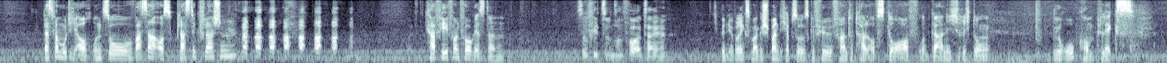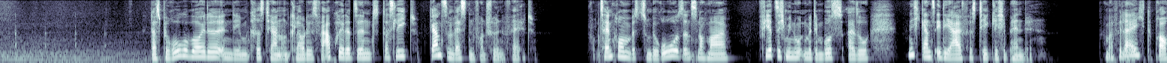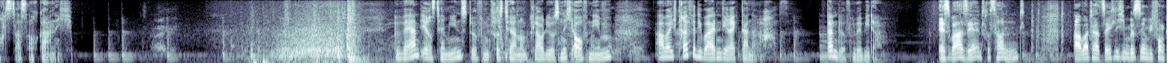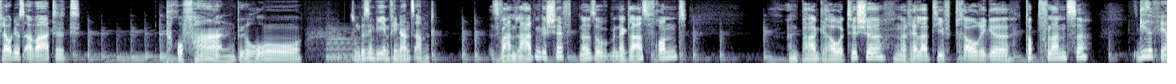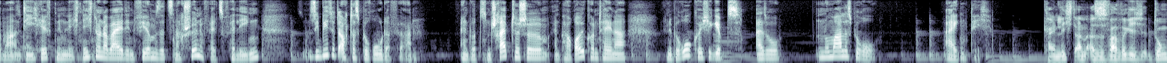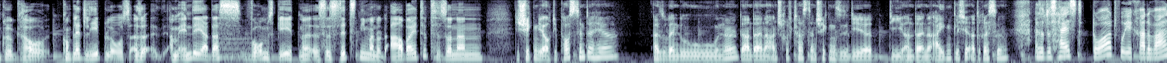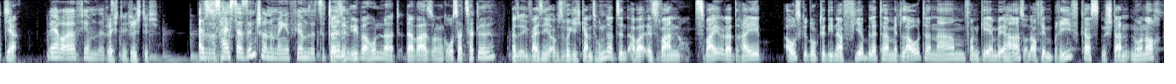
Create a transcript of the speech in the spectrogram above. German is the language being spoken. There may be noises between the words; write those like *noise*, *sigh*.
Das vermute ich auch. Und so Wasser aus Plastikflaschen. *laughs* Kaffee von vorgestern. So viel zu unseren Vorurteilen. Ich bin übrigens mal gespannt. Ich habe so das Gefühl, wir fahren total aufs Dorf und gar nicht Richtung Bürokomplex. Das Bürogebäude, in dem Christian und Claudius verabredet sind, das liegt ganz im Westen von Schönefeld. Vom Zentrum bis zum Büro sind es nochmal 40 Minuten mit dem Bus, also nicht ganz ideal fürs tägliche Pendeln. Aber vielleicht braucht es das auch gar nicht. Während ihres Termins dürfen Christian und Claudius nicht aufnehmen, aber ich treffe die beiden direkt danach. Dann dürfen wir wieder. Es war sehr interessant, aber tatsächlich ein bisschen wie von Claudius erwartet, profan, Büro, so ein bisschen wie im Finanzamt. Es war ein Ladengeschäft, ne, so mit einer Glasfront, ein paar graue Tische, eine relativ traurige Topfpflanze. Diese Firma, die hilft nämlich nicht nur dabei, den Firmensitz nach Schönefeld zu verlegen, sie bietet auch das Büro dafür an. Ein Dutzend Schreibtische, ein paar Rollcontainer, eine Büroküche gibt's, also normales Büro. Eigentlich. Kein Licht an, also es war wirklich dunkelgrau, komplett leblos. Also äh, am Ende ja das, worum es geht. Ne? Es, es sitzt niemand und arbeitet, sondern. Die schicken dir auch die Post hinterher. Also wenn du ne, da deine Anschrift hast, dann schicken sie dir die an deine eigentliche Adresse. Also das heißt, dort, wo ihr gerade wart, ja. wäre euer Firmensitz. Richtig. Richtig. Also das heißt, da sind schon eine Menge Firmensitze drin. Da sind über 100. Da war so ein großer Zettel. Also ich weiß nicht, ob es wirklich ganz 100 sind, aber es waren zwei oder drei ausgedruckte DIN A4 Blätter mit lauter Namen von GmbHs und auf dem Briefkasten stand nur noch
